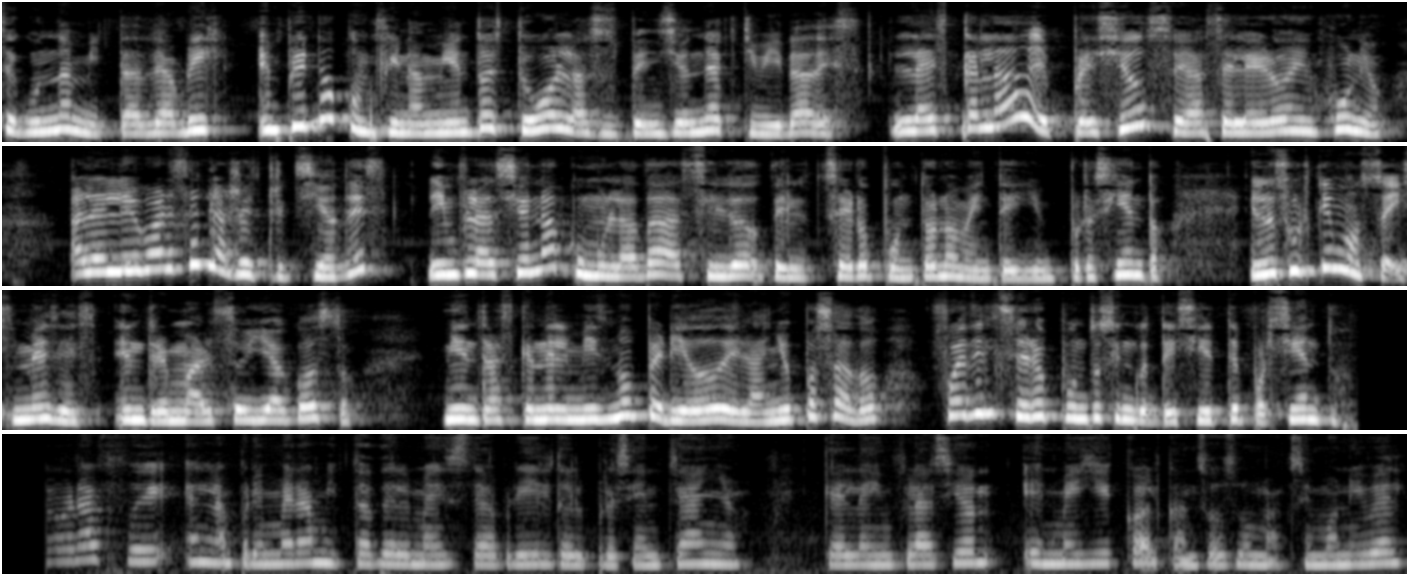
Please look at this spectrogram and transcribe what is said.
segunda mitad de abril. En pleno confinamiento estuvo la suspensión de actividades. La escalada de precios se aceleró en junio. Al elevarse las restricciones, la inflación acumulada ha sido del 0.91% en los últimos seis meses, entre marzo y agosto, mientras que en el mismo periodo del año pasado fue del 0.57%. Ahora fue en la primera mitad del mes de abril del presente año que la inflación en México alcanzó su máximo nivel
